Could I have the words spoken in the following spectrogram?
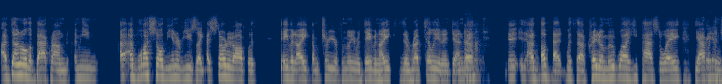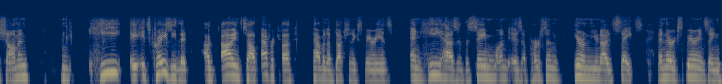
I've done all the background I mean I, I've watched all the interviews like I started off with David Icke I'm sure you're familiar with David Icke the reptilian agenda. It, it, I love that with uh, Credo Mutwa he passed away the African shaman. He it's crazy that a guy in South Africa have an abduction experience and he has it the same one as a person here in the United States and they're experiencing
